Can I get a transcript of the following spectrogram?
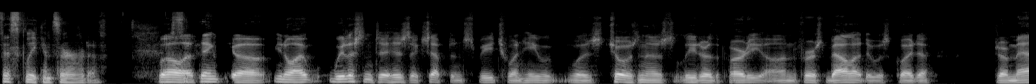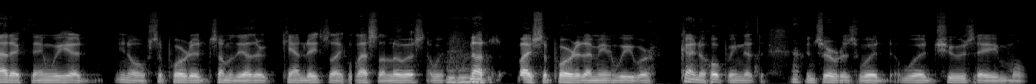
fiscally conservative. Well, I think uh, you know I we listened to his acceptance speech when he was chosen as leader of the party on the first ballot. It was quite a dramatic thing. We had you know supported some of the other candidates like Leslyn Lewis. Mm-hmm. Not by supported, I mean we were kind of hoping that the conservatives would would choose a more,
